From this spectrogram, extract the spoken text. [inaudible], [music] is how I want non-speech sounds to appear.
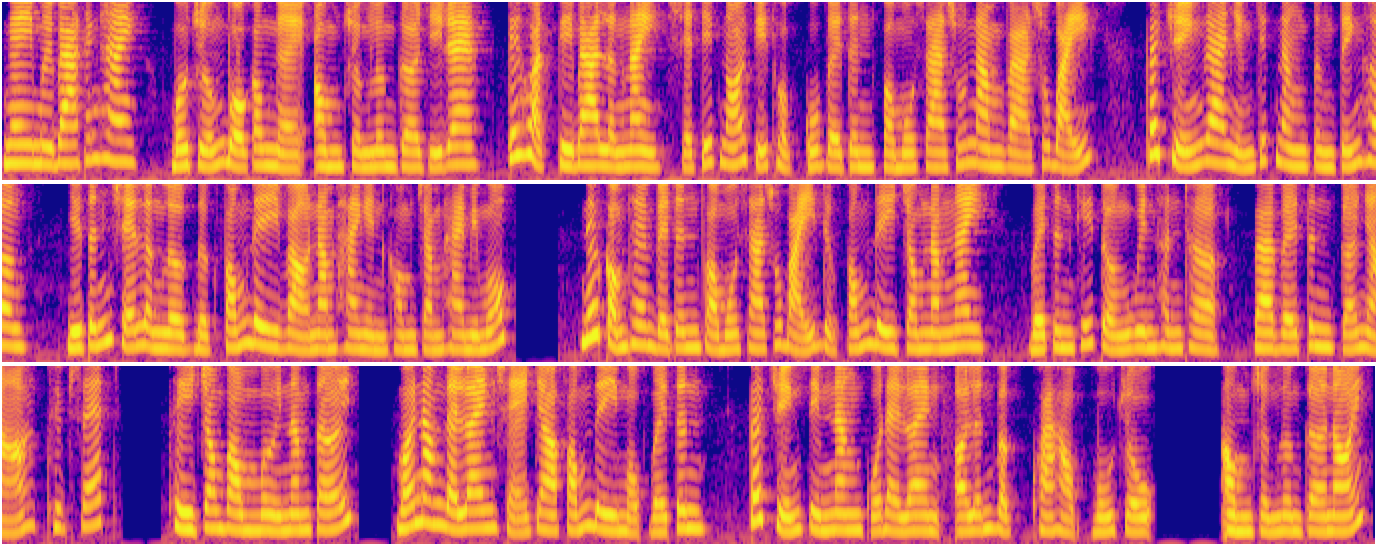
Ngày 13 tháng 2, Bộ trưởng Bộ Công nghệ ông Trần Lương Cơ chỉ ra, kế hoạch kỳ 3 lần này sẽ tiếp nối kỹ thuật của vệ tinh Formosa số 5 và số 7, phát triển ra những chức năng từng tiến hơn, dự tính sẽ lần lượt được phóng đi vào năm 2021. Nếu cộng thêm vệ tinh Formosa số 7 được phóng đi trong năm nay, vệ tinh khí tượng Windhunter và vệ tinh cỡ nhỏ CubeSat, thì trong vòng 10 năm tới, mỗi năm Đài Loan sẽ cho phóng đi một vệ tinh, phát triển tiềm năng của Đài Loan ở lĩnh vực khoa học vũ trụ. Ông Trần Lương Cơ nói.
